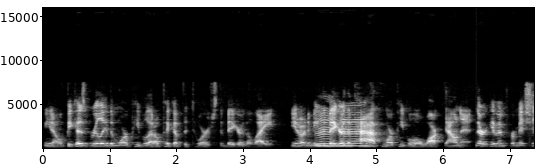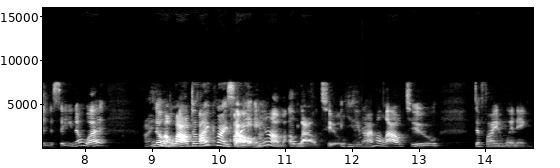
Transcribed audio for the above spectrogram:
you know because really the more people that'll pick up the torch the bigger the light you know what i mean the bigger the Mhm. path more people will walk down it they're given permission to say you know what I'm No, allowed to like myself. I am allowed to. Yeah. You know, I'm allowed to define winning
